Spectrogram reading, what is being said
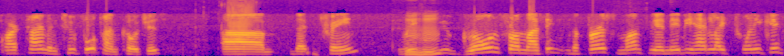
six part-time and two full-time coaches um, that train. We, Mhm. We've grown from I think the first month we had maybe had like 20 kids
